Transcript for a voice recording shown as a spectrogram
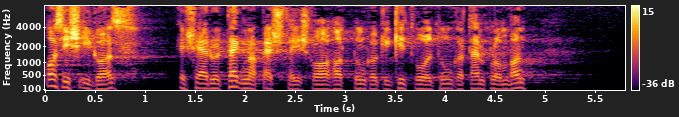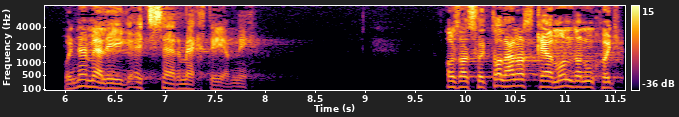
az is igaz, és erről tegnap este is hallhattunk, akik itt voltunk a templomban, hogy nem elég egyszer megtérni. Azaz, hogy talán azt kell mondanunk, hogy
